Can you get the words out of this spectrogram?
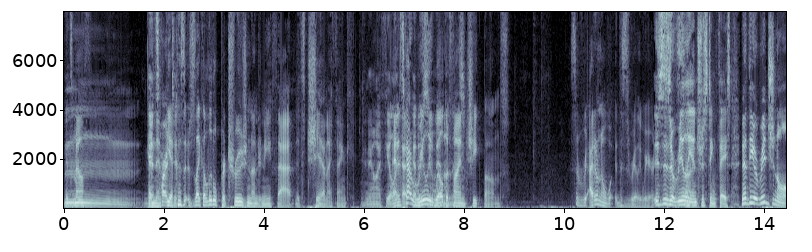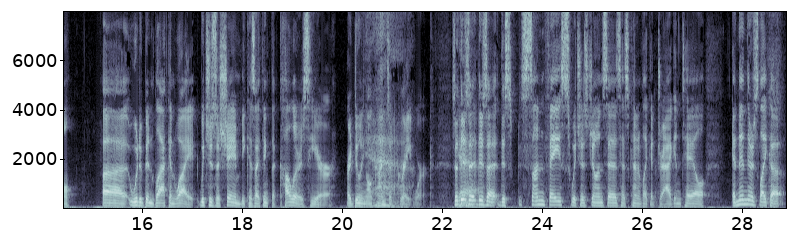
its mouth. Mm, it's and then, hard yeah, to. because there's like a little protrusion underneath that. Its chin, I think, You know, I feel like and it's I've got really zoom in on well defined cheekbones. Re- I don't know what this is really weird. This is It's a really sun. interesting face. Now, the original uh, would have been black and white, which is a shame because I think the colors here are doing all kinds of great work. So there's a there's a this sun face, which, as John says, has kind of like a dragon tail, and then there's like a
